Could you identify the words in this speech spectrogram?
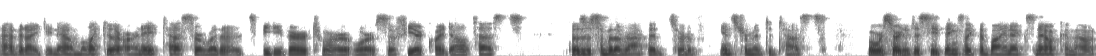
Abbott ID Now molecular RNA tests or whether it's BD Veritor or Sofia Quidel tests. Those are some of the rapid sort of instrumented tests. But we're starting to see things like the BinaxNOW come out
